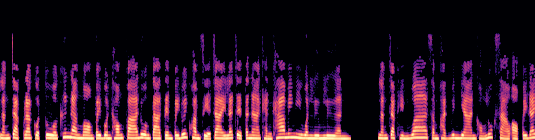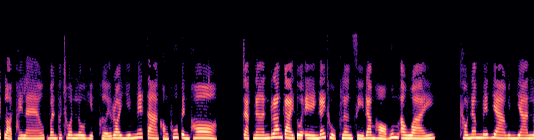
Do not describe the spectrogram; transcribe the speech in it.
หลังจากปรากฏตัวขึ้นนางมองไปบนท้องฟ้าดวงตาเต็มไปด้วยความเสียใจและเจตนาแข็งฆ่าไม่มีวันลืมเลือน หลังจากเห็นว่าสัมผัสวิญญาณของลูกสาวออกไปได้ปลอดภัยแล้ว บรรพชนโลหิตเผยรอยยิ้มเมตตาของผู้เป็นพ่อ จากนั้นร่างกายตัวเองได้ถูกเพลิงสีดำห่อหุ้มเอาไว้ เขานำเม็ดยาวิญญาณโล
